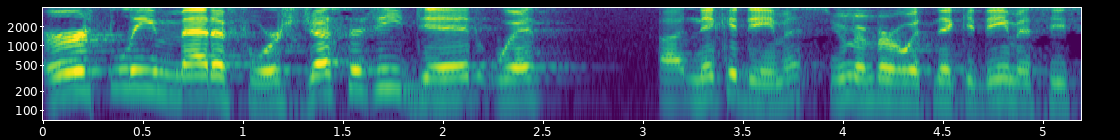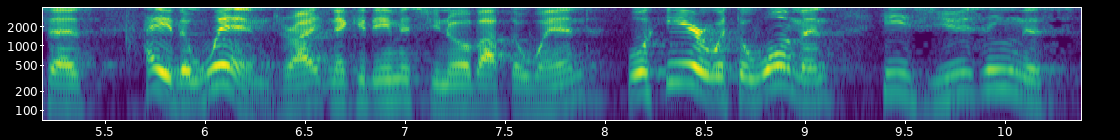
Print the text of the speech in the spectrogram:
earthly metaphors, just as he did with uh, Nicodemus. You remember with Nicodemus, he says, Hey, the wind, right? Nicodemus, you know about the wind? Well, here with the woman, he's using this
